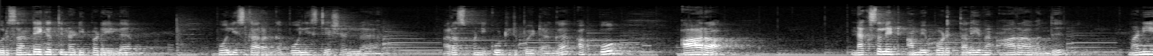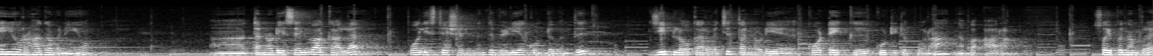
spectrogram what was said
ஒரு சந்தேகத்தின் அடிப்படையில் போலீஸ்காரங்க போலீஸ் ஸ்டேஷனில் அரெஸ்ட் பண்ணி கூட்டிகிட்டு போயிட்டாங்க. அப்போது ஆரா நக்சலைட் அமைப்போட தலைவன் ஆரா வந்து மணியையும் ராகவனையும் தன்னுடைய செல்வாக்கால் போலீஸ் ஸ்டேஷன்லேருந்து வெளியே கொண்டு வந்து ஜீப்பில் உட்கார வச்சு தன்னுடைய கோட்டைக்கு கூட்டிகிட்டு போகிறான் நம்ம ஆரா. ஸோ இப்போ நம்ம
